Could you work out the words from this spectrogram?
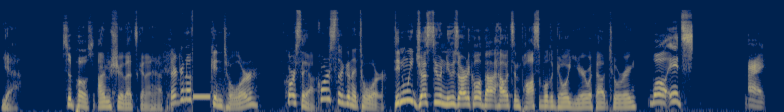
Yeah, Supposedly. I'm sure that's going to happen. They're going to fucking tour. Of course they are. Of course, they're going to tour. Didn't we just do a news article about how it's impossible to go a year without touring? Well, it's all right.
